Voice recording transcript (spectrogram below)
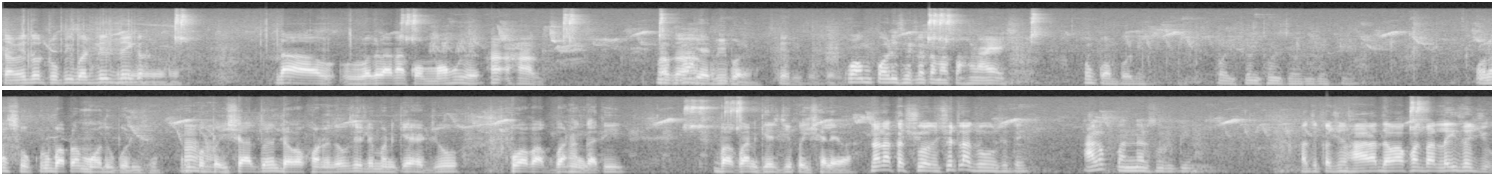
તમે તો ટોપી બદલી જ નહીં કે? ના વગડાના કોમમાં શું છે? હા સારું પહેરવી પડે. કેરી પર કોમ પડી છે એટલે તમારે પહાણા આવ્યા છે. શું કોમ પડી? પૈસાની થોડી જરૂર હતી. ઓના છોકરું બાપડા મોદું પડ્યું છે. હા, કોઈ પૈસા હાલતો ને દવાખાને જવું છે એટલે મને કે હેડજો ફુવા ભગવાન હંગાથી ભગવાન ઘેર જે પૈસા લેવા. ના ના કશું હતું કેટલા જોવું છે તે? આલો પંદરસો રૂપિયા. આજે કશું સારા દવાખાન પર લઈ જજો.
